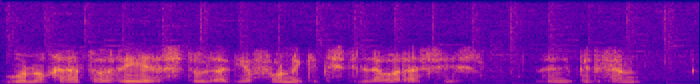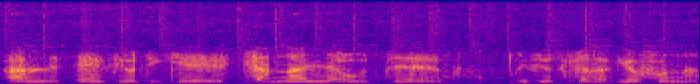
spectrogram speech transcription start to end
μονοκρατορίας του ραδιοφώνου και της τηλεόρασης, δεν υπήρχαν άλλα ιδιωτικά κανάλια ούτε ιδιωτικά ραδιόφωνα.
